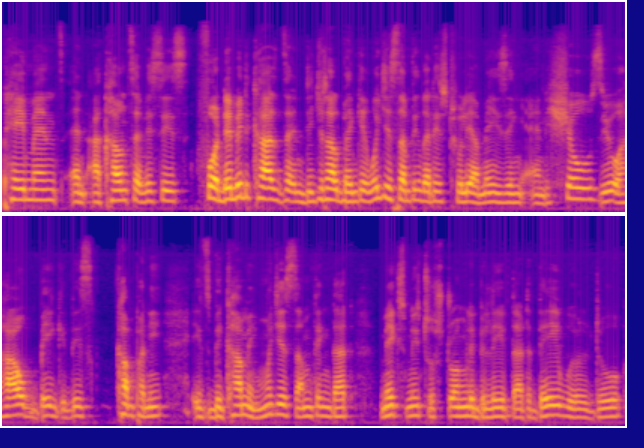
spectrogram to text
payments and account services for debit cards and digital banking, which is something that is truly amazing and shows you how big this company is becoming, which is something that makes me to strongly believe that they will do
